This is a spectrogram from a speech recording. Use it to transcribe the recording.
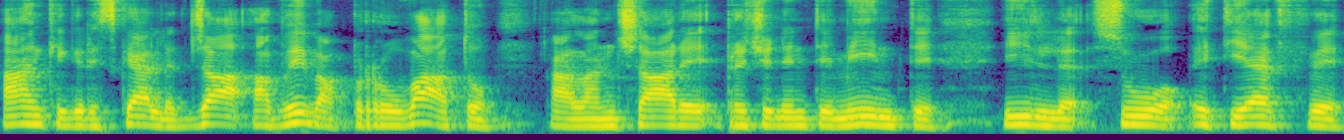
anche Grayscale già aveva provato a lanciare precedentemente il suo ETF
